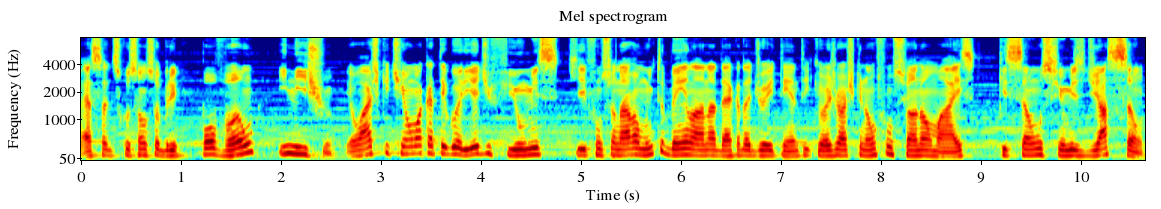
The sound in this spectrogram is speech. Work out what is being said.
essa discussão sobre povão e nicho. Eu acho que tinha uma categoria de filmes que funcionava muito bem lá na década de 80 e que hoje eu acho que não funcionam mais, que são os filmes de ação.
